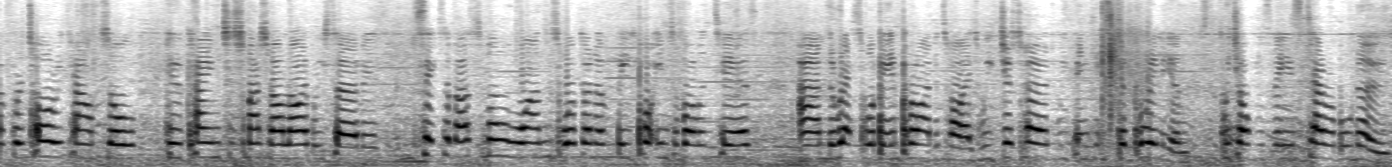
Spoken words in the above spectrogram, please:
Work for Tory council who came to smash our library service. Six of our small ones were going to be put into volunteers and the rest were being privatised. We've just heard we think it's to Carillion, which obviously is terrible news.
